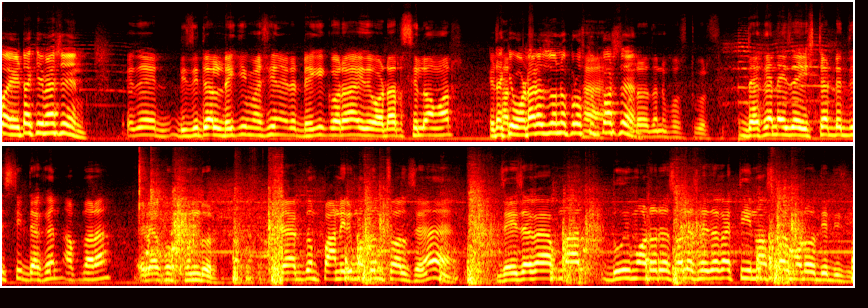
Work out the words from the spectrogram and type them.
ভাই এটা কি মেশিন এই যে ডিজিটাল ঢেকি মেশিন এটা ঢেকি করা এই যে অর্ডার ছিল আমার। এটা কি অর্ডারের জন্য প্রস্তুত হ্যাঁ, করছেন? এর জন্য প্রস্তুত করছি। দেখেন এই যে স্টার্টে দিচ্ছি দেখেন আপনারা এটা খুব সুন্দর। এটা একদম পানির মতন চলছে হ্যাঁ। যেই জায়গায় আপনার দুই মোটরে চলে সেই জায়গায় তিন অস্কার মোটর দিয়ে দিছি।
